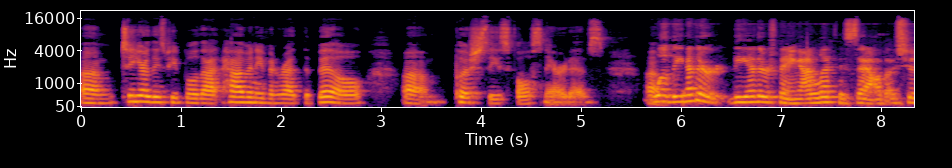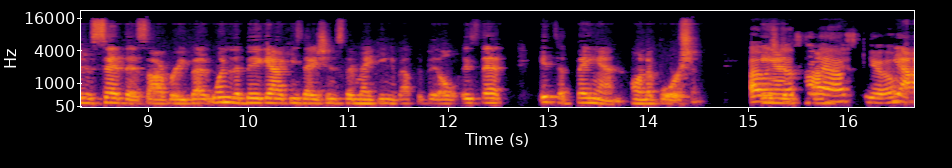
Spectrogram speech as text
um, to hear these people that haven't even read the bill um, push these false narratives. Um, well, the other the other thing I left this out. I should have said this, Aubrey. But one of the big accusations they're making about the bill is that it's a ban on abortion. I was and, just going to um, ask you. Yeah,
